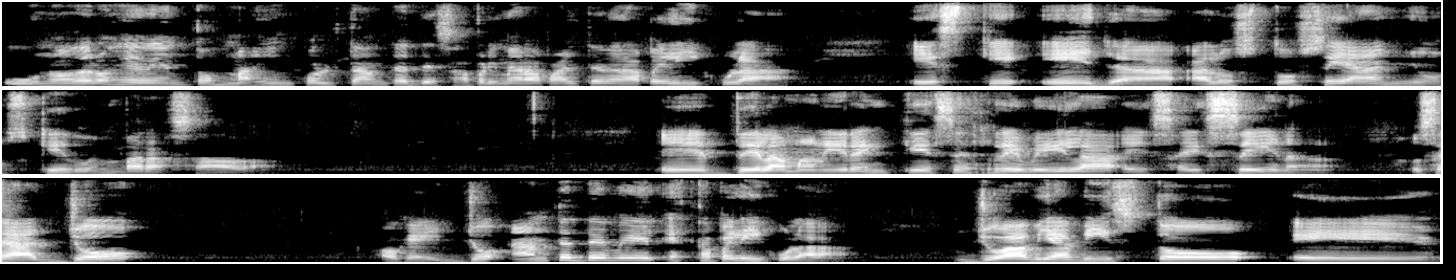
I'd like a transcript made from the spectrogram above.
uno de los eventos más importantes de esa primera parte de la película es que ella a los 12 años quedó embarazada. Eh, de la manera en que se revela esa escena. O sea, yo Ok, yo antes de ver esta película, yo había visto eh,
